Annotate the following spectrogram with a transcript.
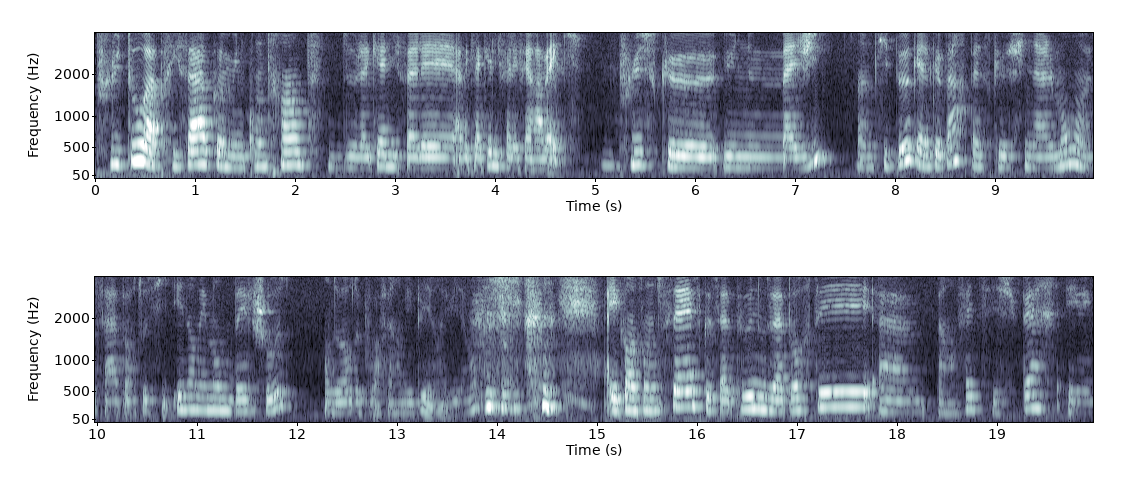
plutôt appris ça comme une contrainte de laquelle il fallait, avec laquelle il fallait faire avec, plus qu'une magie, un petit peu quelque part, parce que finalement, ça apporte aussi énormément de belles choses en dehors de pouvoir faire un bébé, hein, évidemment. et quand on sait ce que ça peut nous apporter, euh, ben, en fait, c'est super et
